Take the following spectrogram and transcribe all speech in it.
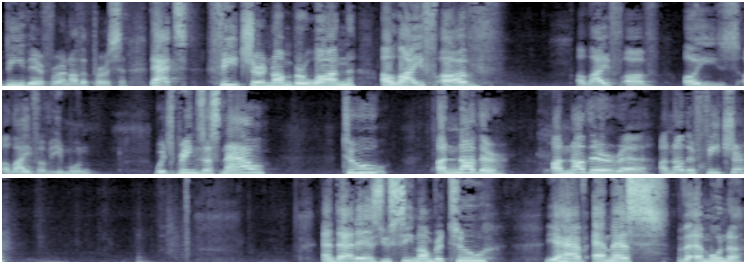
be there for another person. That's feature number one, a life of, a life of ois, a life of imun. Which brings us now to another another, uh, another feature, and that is you see number two, you have emes ve'emuna. Emuna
